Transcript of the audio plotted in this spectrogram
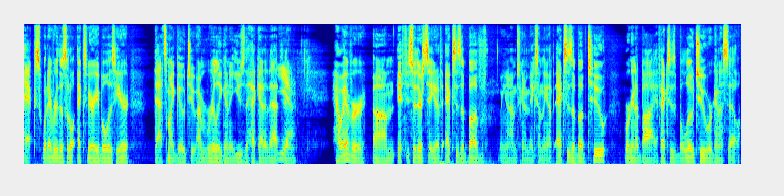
X, whatever this little X variable is here, that's my go to. I'm really going to use the heck out of that yeah. thing. However, um, if so, there's say, you know, if X is above, you know, I'm just going to make something up. X is above two, we're going to buy. If X is below two, we're going to sell.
